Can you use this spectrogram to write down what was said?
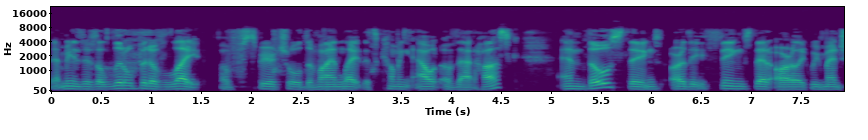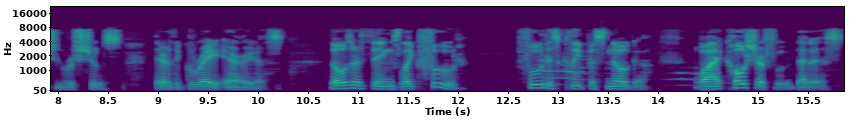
That means there's a little bit of light, of spiritual divine light that's coming out of that husk. And those things are the things that are, like we mentioned, reshus. They're the gray areas. Those are things like food. Food is klipas noga. Why? Kosher food, that is.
